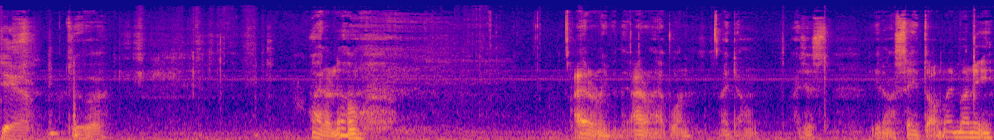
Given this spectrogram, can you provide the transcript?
yeah, Do a. I don't know. I don't even. I don't have one. I don't. I just, you know, saved all my money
